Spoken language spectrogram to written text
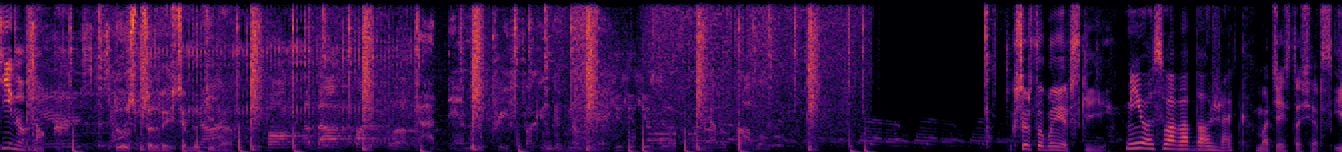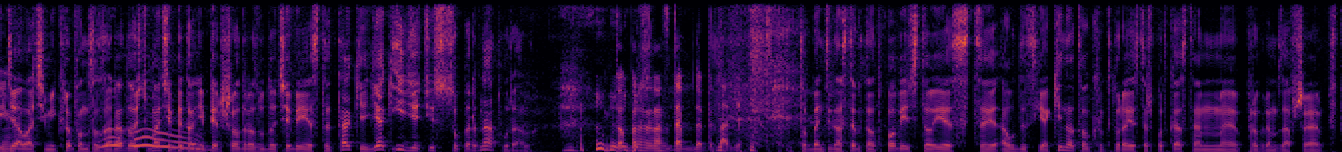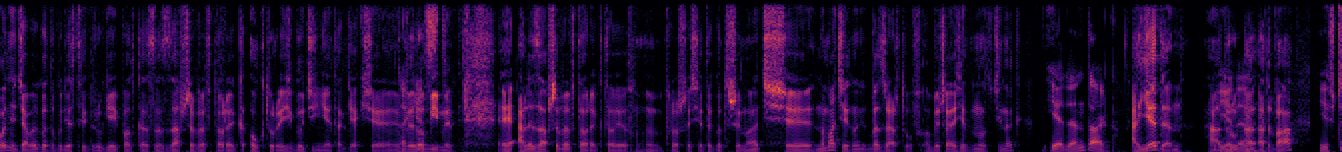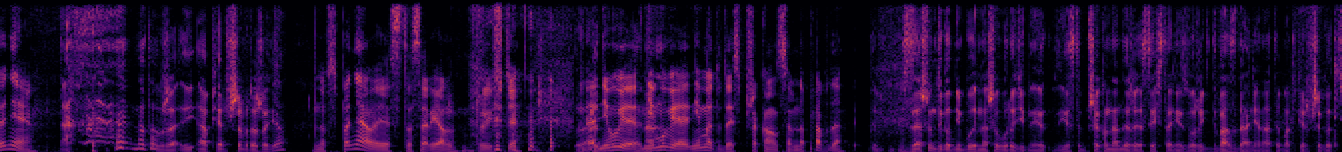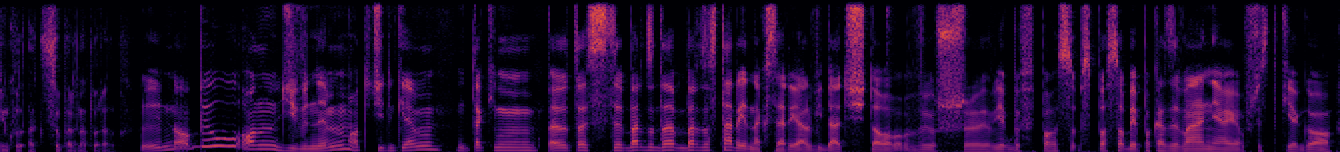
Kinotok. Tuż przed wyjściem do kina. Krzysztof Majewski. Miłosława Bożek. Maciej Stasierski. I działa ci mikrofon, co za radość. Macie pytanie pierwsze od razu do ciebie jest takie. Jak idzie ci z Supernatural? Poproszę następne pytanie. To będzie następna odpowiedź. To jest y, audycja Kinotok, która jest też podcastem. Program zawsze w poniedziałek o 22. Podcast zawsze we wtorek o którejś godzinie, tak jak się Tak wyrobimy. E, Ale zawsze we wtorek, to y, proszę się tego trzymać. E, No macie, no bez żartów. Obejrzałeś jeden odcinek? Jeden, tak. A jeden? A, dru- a, a dwa? Jeszcze nie. No dobrze. A pierwsze wrażenia? No wspaniały jest to serial, oczywiście. Ja nie mówię, nie mówię, nie mówię tutaj z przekąsem, naprawdę. W zeszłym tygodniu były nasze urodziny. Jestem przekonany, że jesteś w stanie złożyć dwa zdania na temat pierwszego odcinku Supernatural. No, był on dziwnym odcinkiem. Takim, e, to jest bardzo, bardzo stary jednak serial, widać to już e, jakby w sposobie pokazywania wszystkiego.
